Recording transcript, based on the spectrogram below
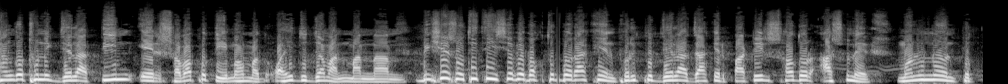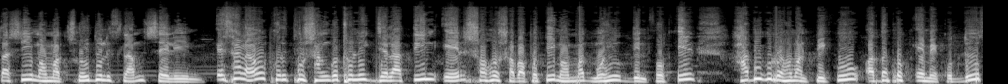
সাংগঠনিক জেলা তিন এর সভাপতি মোহাম্মদ ওয়াহিদুজ্জামান মান্নান। বিশেষ অতিথি হিসেবে বক্তব্য রাখেন ফরিদপুর জেলা জাকের পার্টির সদর আসনের মনোনয়ন প্রত্যাশী মোহাম্মদ শহীদুল ইসলাম সেলিম। এছাড়াও ফরিদপুর সাংগঠনিক জেলা তিন এর সহ সভাপতি মোহাম্মদ মহিউদ্দিন ফকির, হাবিবুর রহমান পিকু, অধ্যাপক এম এ কুদ্দুস,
